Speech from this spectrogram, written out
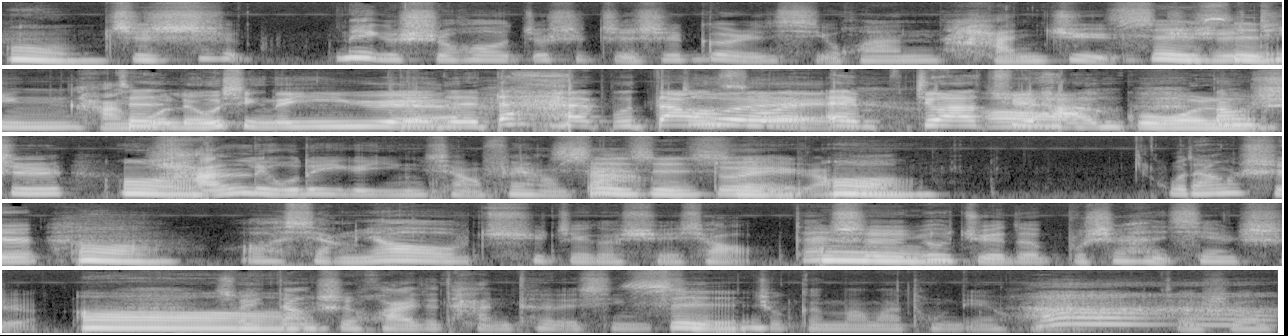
嗯，只是那个时候就是只是个人喜欢韩剧，是只是是听韩国流行的音乐，对对，但还不到说对。哎就要去哦韩国了。当时嗯。韩流的一个影响非常大，是是是，对。然后嗯。我当时嗯哦想要去这个学校，但是嗯又觉得不是很现实，哦，所以当时怀着忐忑的心情就跟妈妈通电话，就说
